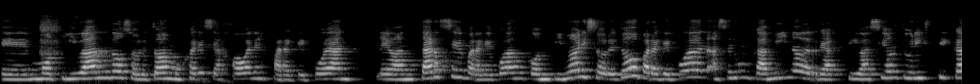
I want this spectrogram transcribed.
eh, motivando sobre todo a mujeres y a jóvenes para que puedan levantarse, para que puedan continuar y sobre todo para que puedan hacer un camino de reactivación turística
